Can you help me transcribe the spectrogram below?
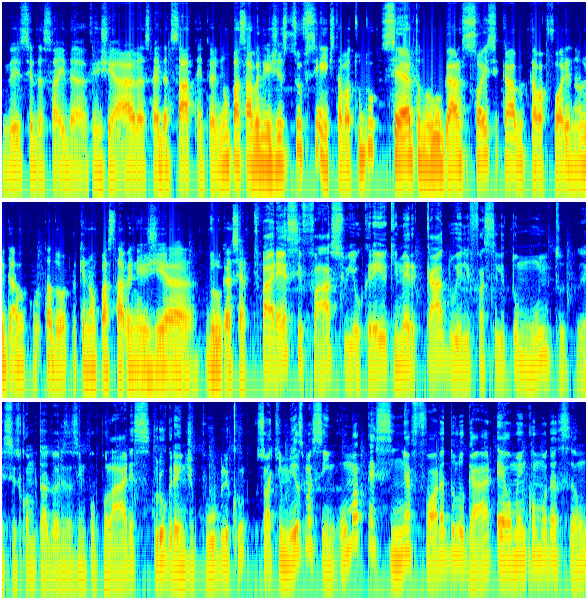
Em vez de ser da saída VGA, da saída SATA. Então ele não passava energia suficiente, estava tudo certo no lugar, só esse cabo que estava fora e não ligava o computador, porque não passava energia do lugar certo. Parece fácil e eu creio que o mercado ele facilitou muito esses computadores assim populares pro grande público. Só que mesmo assim, uma pecinha fora do lugar é uma incomodação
